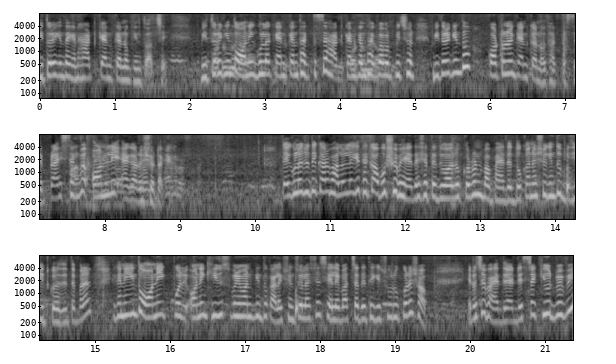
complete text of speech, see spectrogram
ভিতরে কিন্তু দেখেন হাট ক্যান ক্যানও কিন্তু আছে। ভিতরে কিন্তু অনেকগুলো ক্যান ক্যান থাকতেছে হাট ক্যান ক্যান থাকবে আবার পিছন ভিতরে কিন্তু কটনের ক্যান ক্যানও থাকতেছে। প্রাইস থাকবে অনলি এগারোশো টাকা। এগারোশো টাকা। তো এগুলো যদি কারও ভালো লেগে থাকে, অবশ্যই ভাইয়াদের সাথে যোগাযোগ করবেন বা ভাইয়াদের দোকানে এসেও কিন্তু ভিজিট করে যেতে পারেন। এখানে কিন্তু অনেক অনেক হিউজ পরিমাণ কিন্তু কালেকশন চলে আসছে ছেলে বাচ্চাদের থেকে শুরু করে সব। এটা হচ্ছে ভাইয়াদের অ্যাড্রেসটা কিউট বেবি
